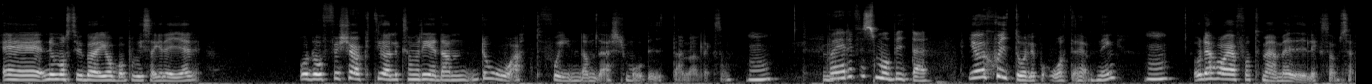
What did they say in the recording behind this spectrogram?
Eh, nu måste vi börja jobba på vissa grejer. Och då försökte jag liksom redan då att få in de där små bitarna. Liksom. Mm. Vad är det för små bitar? Jag är skitdålig på återhämtning Mm. och det har jag fått med mig liksom sen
